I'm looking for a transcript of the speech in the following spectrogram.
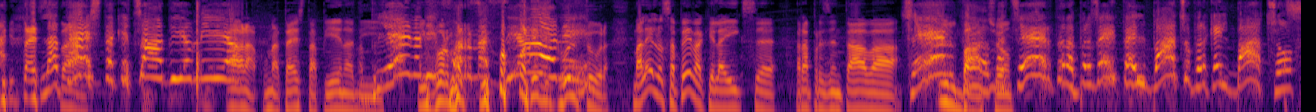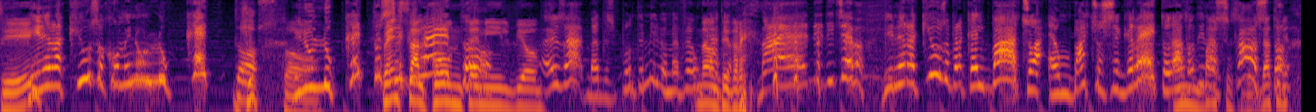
Di testa. La testa che c'ho, Dio mio. Ah, no, una testa piena di, Piena di informazioni, informazioni. di cultura. Ma lei lo sapeva che la X rappresentava Certo, il bacio? ma certo, rappresenta il bacio perché il bacio Sì. viene racchiuso come in un lucchetto. Giusto. In un lucchetto Pensa al segreto. Ponte Milvio. Esatto, ma il Ponte Milvio mi fa un Non cacchio. ti. Ma eh, dicevo, viene racchiuso perché il bacio è un bacio segreto dato di nascosto. segreto, dato di- Come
